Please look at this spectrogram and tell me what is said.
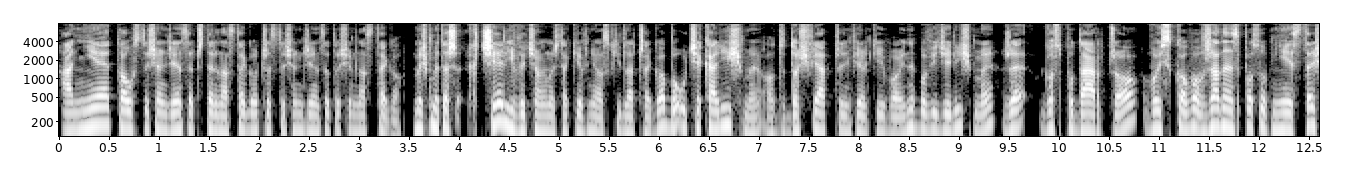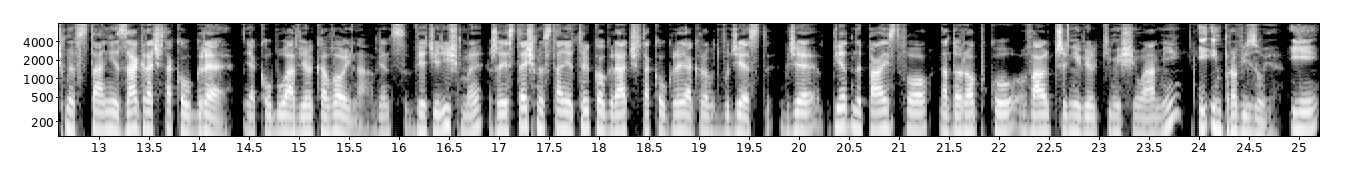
a nie tą z 1914 czy z 1918. Myśmy też chcieli wyciągnąć takie wnioski. Dlaczego? Bo uciekaliśmy od doświadczeń Wielkiej Wojny, bo wiedzieliśmy, że gospodarczo, wojskowo w żaden sposób nie jesteśmy w stanie zagrać w taką grę, jaką była Wielka Wojna, więc wiedzieliśmy, że jesteśmy w stanie tylko grać w taką grę jak rok 20, gdzie biedne państwo na dorobku walczy niewielkimi siłami i improwizuje. I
